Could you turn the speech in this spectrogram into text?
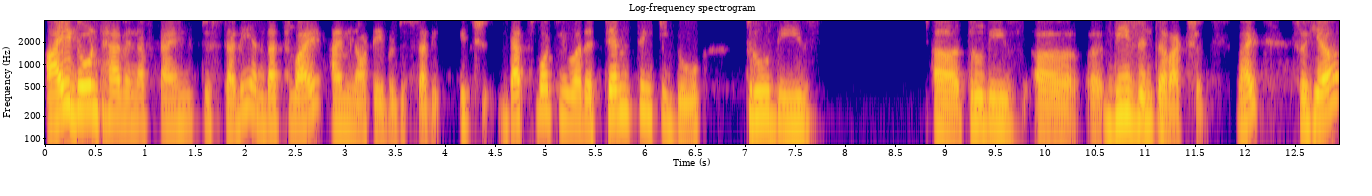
I don't have enough time to study, and that's why I'm not able to study. It's, that's what you are attempting to do through these uh, through these uh, uh, these interactions, right? So here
